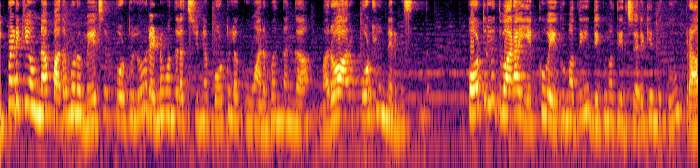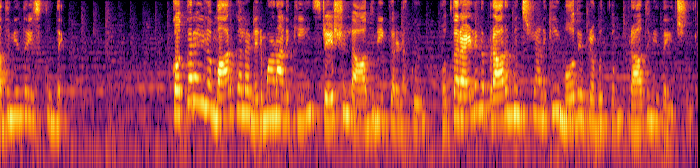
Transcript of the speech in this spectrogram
ఇప్పటికే ఉన్న పదమూడు మేజర్ పోర్టులు రెండు వందల చిన్న పోర్టులకు అనుబంధంగా మరో ఆరు పోర్టులను నిర్మిస్తుంది. పోర్టుల ద్వారా ఎక్కువ ఎగుమతి దిగుమతి జరిగేందుకు ప్రాధాన్యత ఇస్తుంది. కొత్త రైలు మార్గాల నిర్మాణానికి స్టేషన్ల ఆధునీకరణకు కొత్త రైళ్ళను ప్రారంభించడానికి మోదీ ప్రభుత్వం ప్రాధాన్యత ఇచ్చింది.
